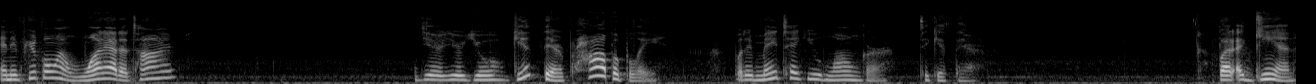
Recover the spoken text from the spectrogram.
And if you're going one at a time, you you you'll get there probably, but it may take you longer to get there. But again,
